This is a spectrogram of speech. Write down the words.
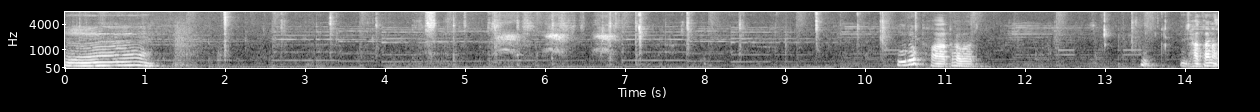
হুম। পুরো ফাটাফাটি ঝাঁকানা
